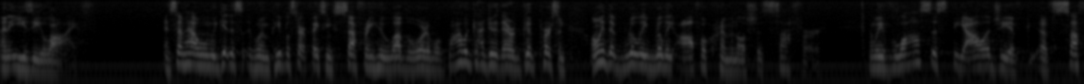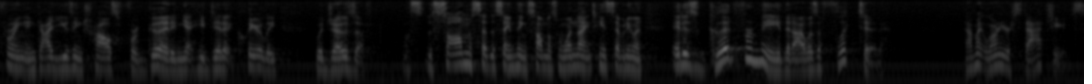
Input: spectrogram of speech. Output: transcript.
an easy life. And somehow, when we get this, when people start facing suffering who love the Lord, well, why would God do it? They're a good person. Only the really, really awful criminals should suffer. And we've lost this theology of, of suffering and God using trials for good, and yet he did it clearly with Joseph. The psalmist said the same thing, Psalmist 119, 71. It is good for me that I was afflicted. I might learn your statutes.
